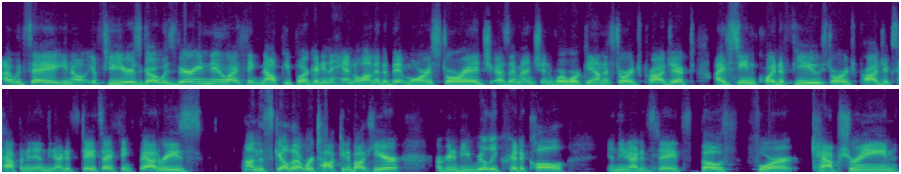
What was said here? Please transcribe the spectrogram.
I would say, you know, a few years ago was very new. I think now people are getting a handle on it a bit more is storage. As I mentioned, we're working on a storage project. I've seen quite a few storage projects happening in the United States. I think batteries on the scale that we're talking about here are going to be really critical in the United States, both for capturing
